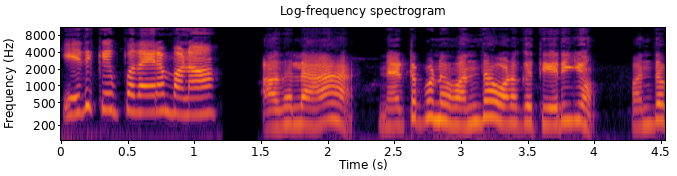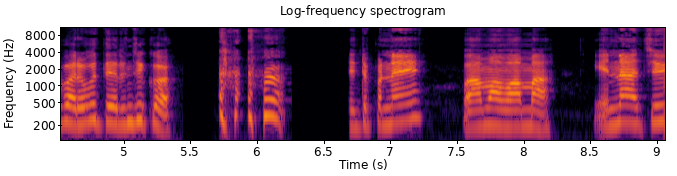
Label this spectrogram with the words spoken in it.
எதுக்கு முப்பதாயிரம் பணம்? அதெல்லாம் நெட்ட பொண்ணு வந்தா உனக்கு தெரியும். வந்த பிறகு தெரிஞ்சுக்கோ. நெட்ட பொண்ணே வாமா வாமா. என்னாச்சு?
